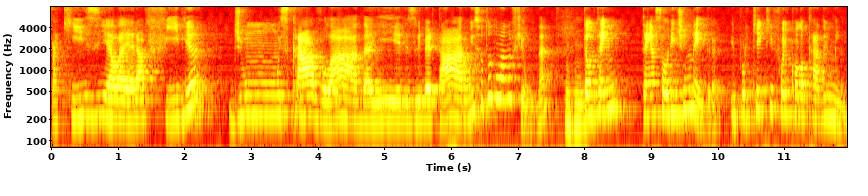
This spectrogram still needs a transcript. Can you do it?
a Kizzy, ela era a filha de um escravo lá, daí eles libertaram, isso tudo lá no filme, né? Então tem, tem essa origem negra. E por que que foi colocado em mim?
